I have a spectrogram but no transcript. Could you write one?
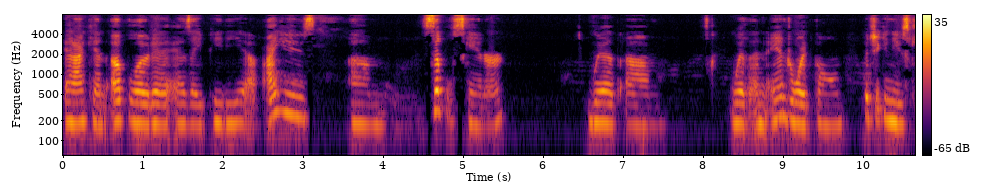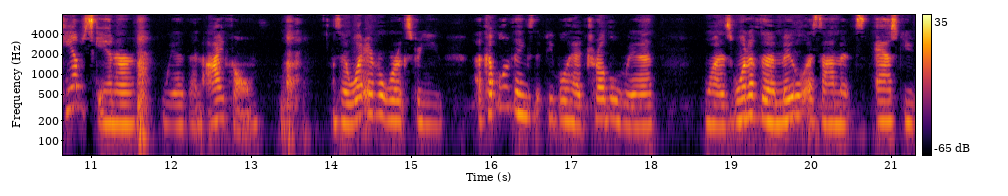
and I can upload it as a PDF. I use um, Simple Scanner with um, with an Android phone, but you can use Cam Scanner with an iPhone. So whatever works for you. A couple of things that people had trouble with was one of the Moodle assignments asked you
